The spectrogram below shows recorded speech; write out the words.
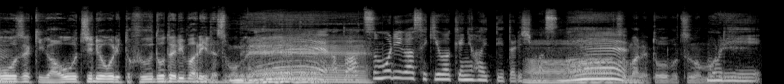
大関がおうち料理とフードデリバリーですもんね。ねあと、つ森が関脇に入っていたりしますね。集まれ動物の森。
